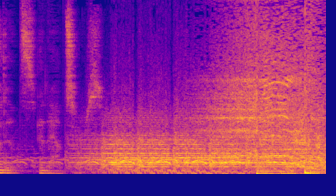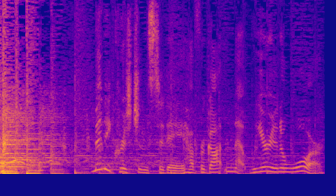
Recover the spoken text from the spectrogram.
evidence and answers. Many Christians today have forgotten that we are in a war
